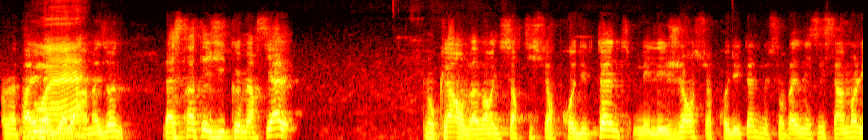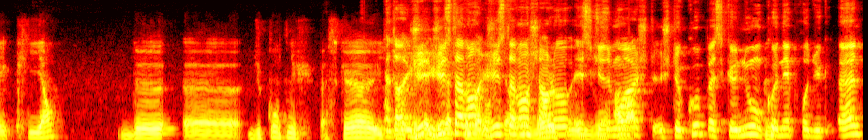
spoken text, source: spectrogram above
on a parlé de la galère Amazon. La stratégie commerciale, Donc là, on va avoir une sortie sur Product Hunt, mais les gens sur Product Hunt ne sont pas nécessairement les clients de, euh, du contenu. Parce que Attends, juste avant, juste avant, Charlot, excuse-moi, je, te coupe parce que nous, on connaît Product Hunt.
